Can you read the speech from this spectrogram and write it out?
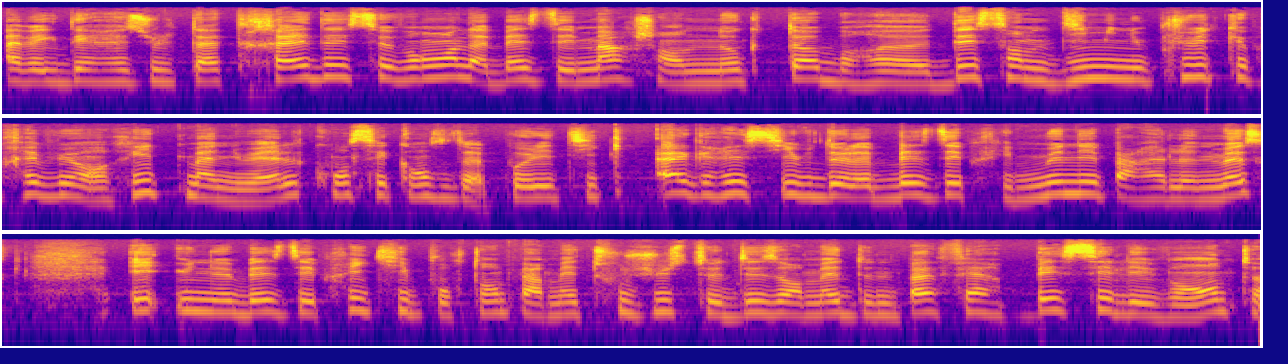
avec des résultats très décevants. La baisse des marches en octobre-décembre diminue plus vite que prévu en rythme annuel, conséquence de la politique agressive de la baisse des prix menée par Elon Musk et une baisse des prix qui pourtant permet tout juste désormais de ne pas faire baisser les ventes.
